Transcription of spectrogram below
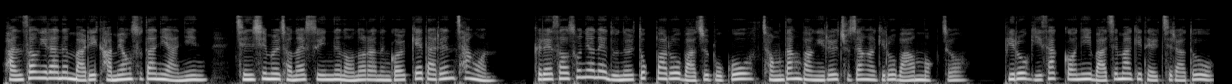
반성이라는 말이 가명수단이 아닌 진심을 전할 수 있는 언어라는 걸 깨달은 창원. 그래서 소년의 눈을 똑바로 마주보고 정당 방위를 주장하기로 마음먹죠. 비록 이 사건이 마지막이 될지라도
